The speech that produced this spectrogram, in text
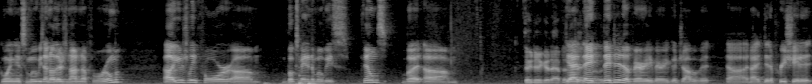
going into movies. I know there's not enough room uh, usually for um, books made into movies, films, but um, they did a good adaptation. yeah, they of it. they did a very very good job of it, uh, and I did appreciate it.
